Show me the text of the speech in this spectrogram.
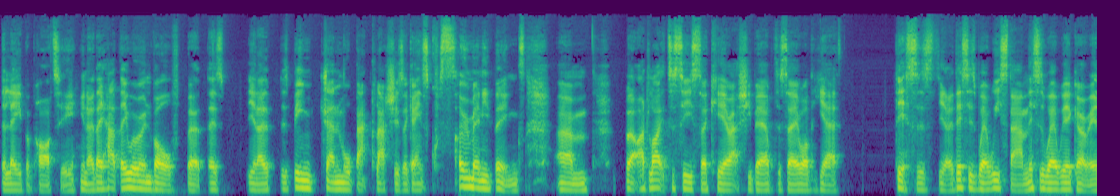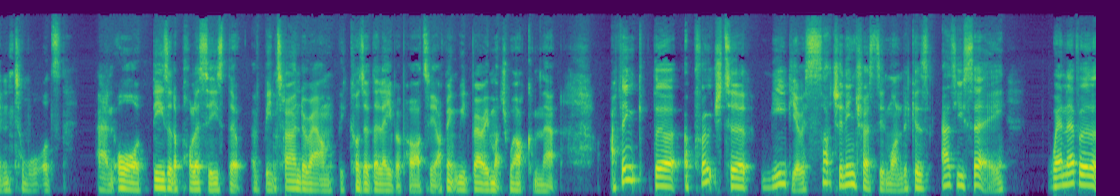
the Labour Party. You know, they had they were involved, but there's you know there's been general backlashes against so many things. Um, but I'd like to see Sir Keir actually be able to say, well, yeah, this is you know this is where we stand. This is where we're going towards. And or these are the policies that have been turned around because of the labour party. I think we'd very much welcome that. I think the approach to media is such an interesting one because, as you say, whenever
